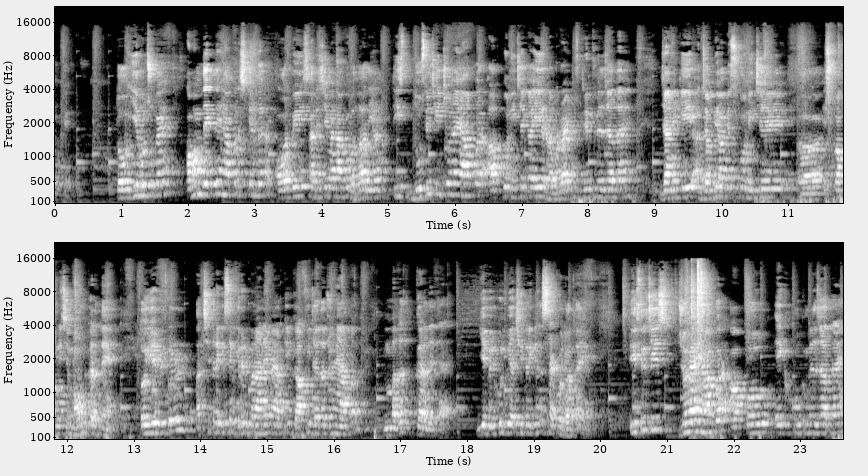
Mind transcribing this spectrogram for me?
ओके तो ये हो चुका है। अब हम देखते हैं यहाँ पर इसके अंदर और भी सारी चीज़ मैंने आपको बता दिया। दूसरी चीज़ जो है यहाँ पर आपको नीचे का ये रबराइट ग्रिप मिल जाता है। यानी कि जब भी आप इसको नीचे इसको आप नीचे माउंट करते हैं तो ये बिल्कुल अच्छी तरीके से ग्रिप बनाने में आपकी काफ़ी ज़्यादा जो है यहाँ पर मदद कर देता है। ये बिल्कुल भी अच्छी तरीके से सेट हो जाता है। तीसरी चीज़ जो है यहाँ पर आपको एक हुक मिल जाता है,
